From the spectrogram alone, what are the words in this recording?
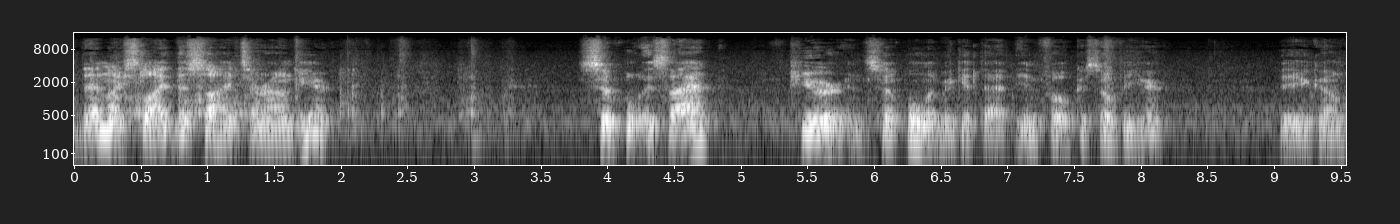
then I slide the sides around here. Simple as that, pure and simple. Let me get that in focus over here. There you go.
